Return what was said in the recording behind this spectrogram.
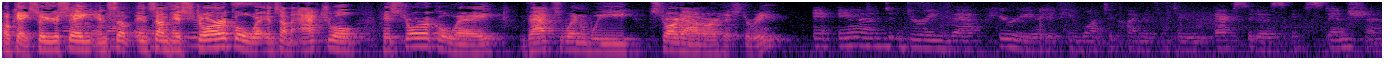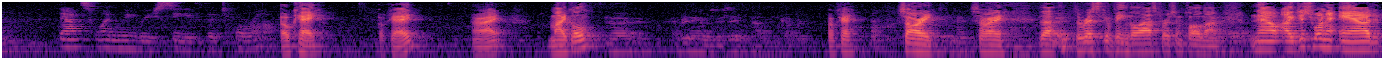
Okay, so you're saying in some in some historical way, in some actual historical way, that's when we start out our history. And during that period, if you want to kind of do Exodus extension, that's when we receive the Torah. Okay, okay, all right, Michael. No, everything I was gonna say has now been covered. Okay. Sorry. Sorry. The, the risk of being the last person called on. Now, I just want to add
